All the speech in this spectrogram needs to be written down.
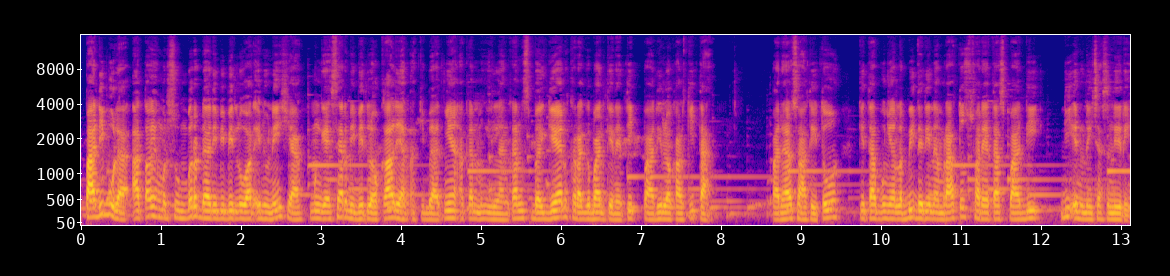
Padi bula atau yang bersumber dari bibit luar Indonesia menggeser bibit lokal yang akibatnya akan menghilangkan sebagian keragaman genetik padi lokal kita. Padahal saat itu kita punya lebih dari 600 varietas padi di Indonesia sendiri.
